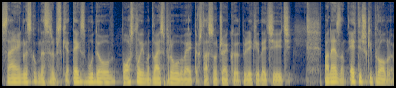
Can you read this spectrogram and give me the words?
sa engleskog na srpski, a tekst bude o poslovima 21. veka, šta se očekuje otprilike gde će ići. Pa ne znam, etički problem.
